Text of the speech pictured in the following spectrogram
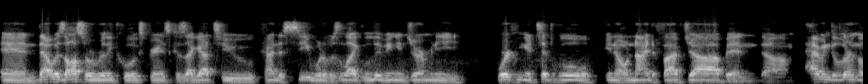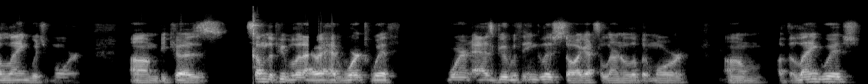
and that was also a really cool experience because I got to kind of see what it was like living in Germany, working a typical you know nine to five job, and um, having to learn the language more um, because some of the people that I had worked with weren't as good with English, so I got to learn a little bit more um, of the language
